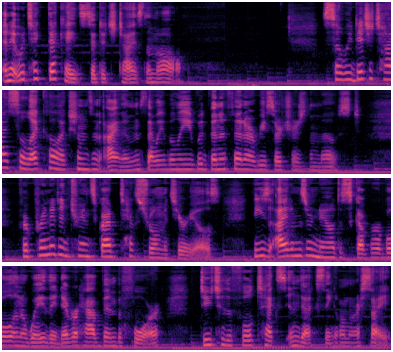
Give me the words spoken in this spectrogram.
and it would take decades to digitize them all. So we digitize select collections and items that we believe would benefit our researchers the most. For printed and transcribed textual materials, these items are now discoverable in a way they never have been before due to the full text indexing on our site.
